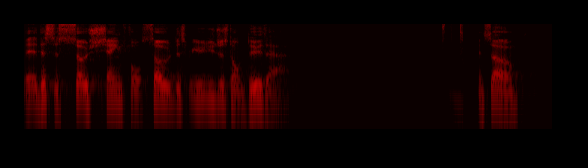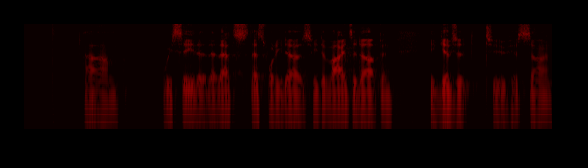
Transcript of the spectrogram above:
This is so shameful. So dis- you, you just don't do that. And so um, we see that, that that's, that's what he does. He divides it up and he gives it to his son.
